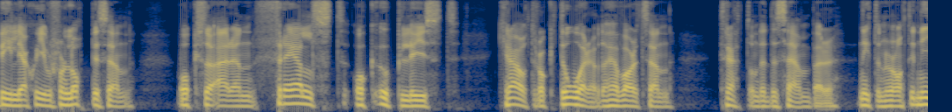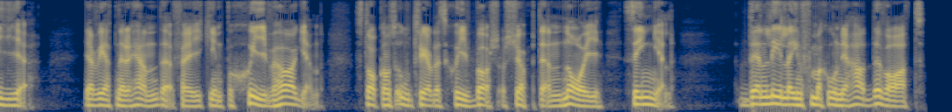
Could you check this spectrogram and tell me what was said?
billiga skivor från loppisen, också är en frälst och upplyst krautrockdåre. Och det har jag varit sedan 13 december 1989. Jag vet när det hände, för jag gick in på Skivhögen, Stockholms otrevligaste skivbörs och köpte en Noi-singel. Den lilla information jag hade var att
